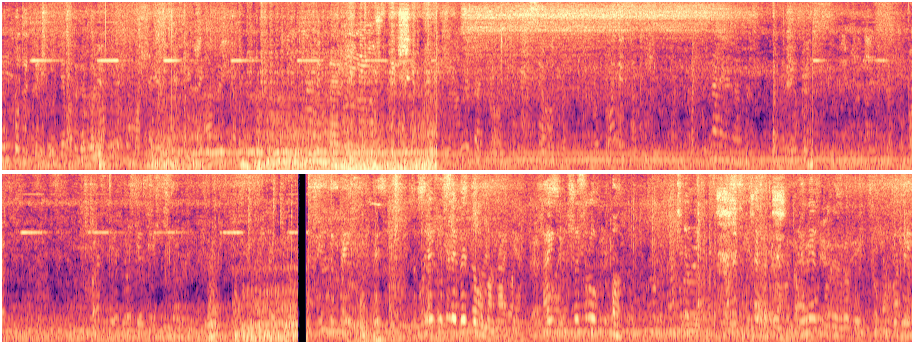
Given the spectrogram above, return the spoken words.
Виходите перевернути у себе вдома, Надя. Хай щось роблять. Я не буду робити. Вони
